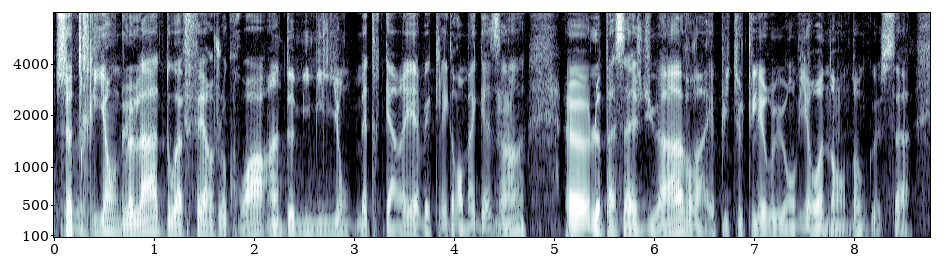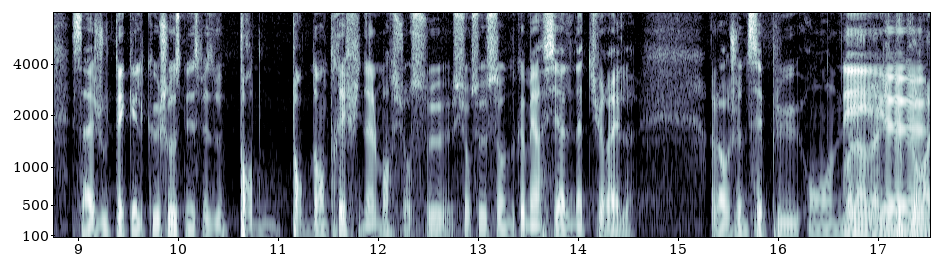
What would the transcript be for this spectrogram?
Ce triangle-là doit faire, je crois, un demi-million de mètres carrés avec les grands magasins, euh, le passage du Havre et puis toutes les rues environnantes. Donc euh, ça, ça ajoutait quelque chose, une espèce de porte, porte d'entrée finalement sur ce, sur ce centre commercial naturel. Alors je ne sais plus, on Voilà, est... euh,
